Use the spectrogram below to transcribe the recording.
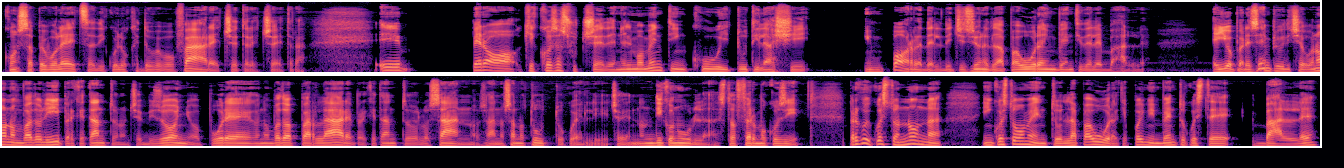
consapevolezza di quello che dovevo fare, eccetera, eccetera. E Però che cosa succede? Nel momento in cui tu ti lasci imporre delle decisioni della paura, inventi delle balle. E io per esempio dicevo no, non vado lì perché tanto non c'è bisogno, oppure non vado a parlare perché tanto lo sanno, sanno, sanno tutto quelli, cioè non dico nulla, sto fermo così. Per cui questo non, in questo momento la paura che poi mi invento queste balle,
